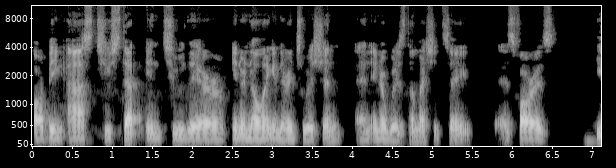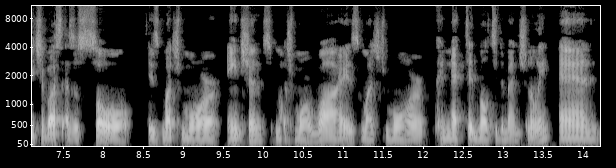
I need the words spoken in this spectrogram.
are being asked to step into their inner knowing and their intuition and inner wisdom, I should say, as far as each of us as a soul is much more ancient, much more wise, much more connected multidimensionally. And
